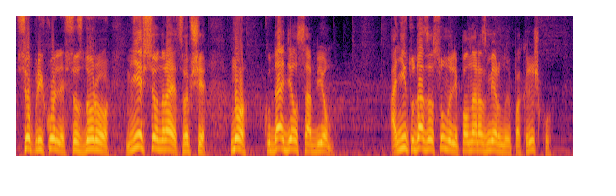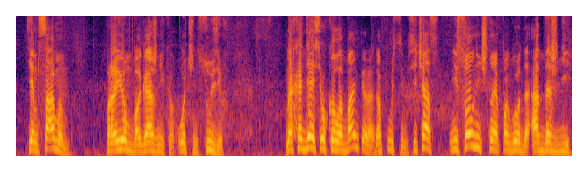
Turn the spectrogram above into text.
Все прикольно, все здорово. Мне все нравится вообще. Но куда делся объем? Они туда засунули полноразмерную покрышку. Тем самым проем багажника очень сузив. Находясь около бампера, допустим, сейчас не солнечная погода, а дожди.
